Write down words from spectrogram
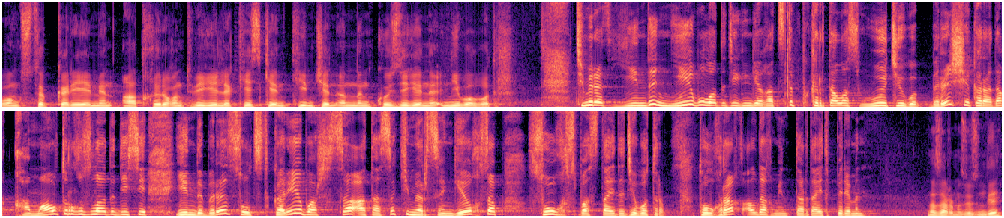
Оңтүстік Корея мен ат құйрығын түбегейлі кескен Ким Чен Ынның көздегені не болып отыр? Тимират енді не болады дегенге қатысты пікірталас өте көп. Бірі шекарада қамал тұрғызылады десе, енді бірі Солтүстік Корея басшысы атасы Ким Ир Сенге ұқсап соғыс бастайды деп отыр. Толығырақ алдағы минуттарда айтып беремін. Назарымыз өзіңде.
